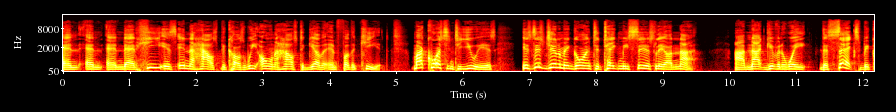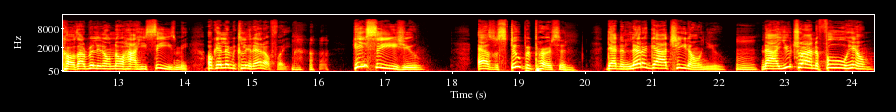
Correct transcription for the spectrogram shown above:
and and and that he is in the house because we own a house together and for the kids. My question to you is is this gentleman going to take me seriously or not? I'm not giving away the sex because I really don't know how he sees me. Okay, let me clear that up for you. he sees you as a stupid person that done let a guy cheat on you. Now you trying to fool him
